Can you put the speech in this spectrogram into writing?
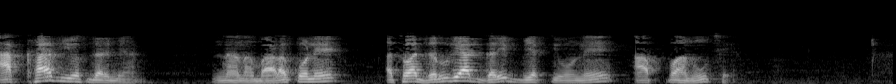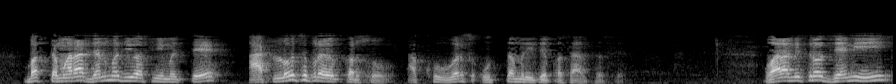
આખા દિવસ દરમિયાન નાના બાળકોને અથવા જરૂરિયાત ગરીબ વ્યક્તિઓને આપવાનું છે. બસ તમારા જન્મદિવસ નિમિત્તે આટલો જ પ્રયોગ કરશો, આખું વર્ષ ઉત્તમ રીતે પસાર થશે. વાળા મિત્રો, જેની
